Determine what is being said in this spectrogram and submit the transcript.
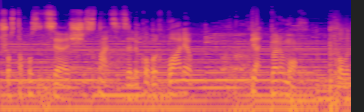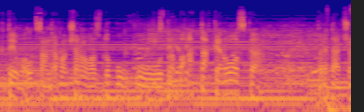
шоста позиція, 16 залікових балів, 5 перемог. Колектив Олександра Гончарова здобув у спроба атаки Роска. Передачу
